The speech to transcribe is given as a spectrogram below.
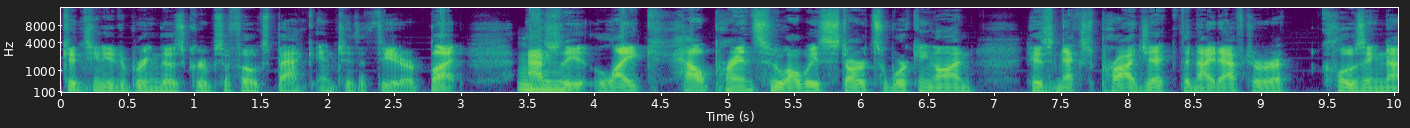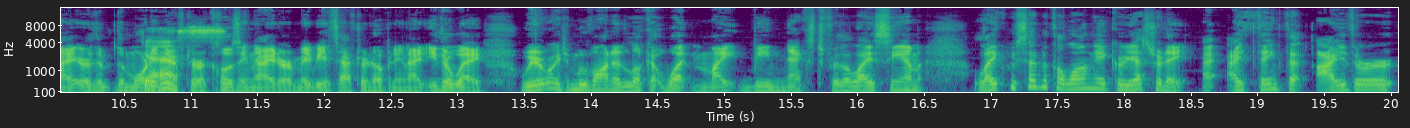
continue to bring those groups of folks back into the theater. But mm-hmm. actually, like Hal Prince, who always starts working on his next project the night after a closing night or the, the morning yes. after a closing night or maybe it's after an opening night. Either way we're going to move on and look at what might be next for the lyceum. Like we said with the longacre yesterday i, I think that either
